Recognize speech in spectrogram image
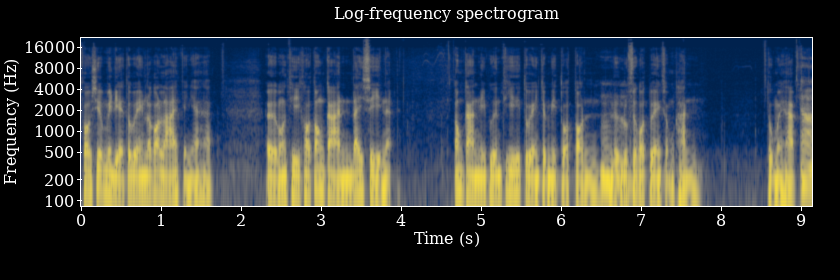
โซเชียลมีเดียตัวเองแล้วก็ไลฟ์อย่างเงี้ยครับเออบางทีเขาต้องการได้ scene อะต้องการมีพื้นที่ที่ตัวเองจะมีตัวตน หรือรู้สึกว่าตัวเองสำคัญถูกไหมครับอ่า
